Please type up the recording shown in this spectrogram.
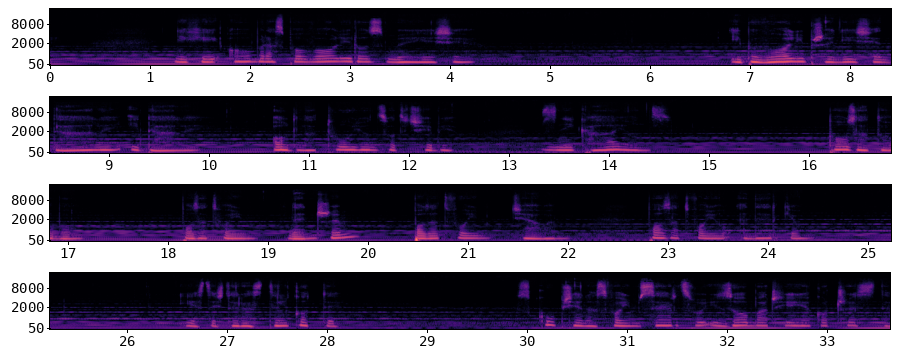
Niech jej obraz powoli rozmyje się i powoli przeniesie dalej i dalej odlatując od Ciebie, znikając poza Tobą, poza Twoim wnętrzem, poza Twoim ciałem, poza Twoją energią. Jesteś teraz tylko Ty. Skup się na swoim sercu i zobacz je jako czyste,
